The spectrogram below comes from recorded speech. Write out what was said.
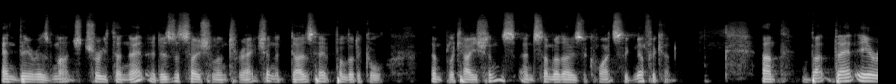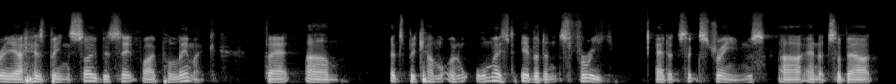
And there is much truth in that. It is a social interaction. It does have political implications, and some of those are quite significant. Um, but that area has been so beset by polemic that um, it's become an, almost evidence free at its extremes, uh, and it's about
